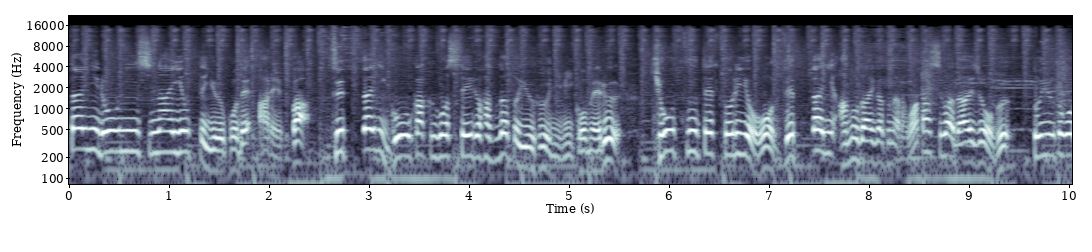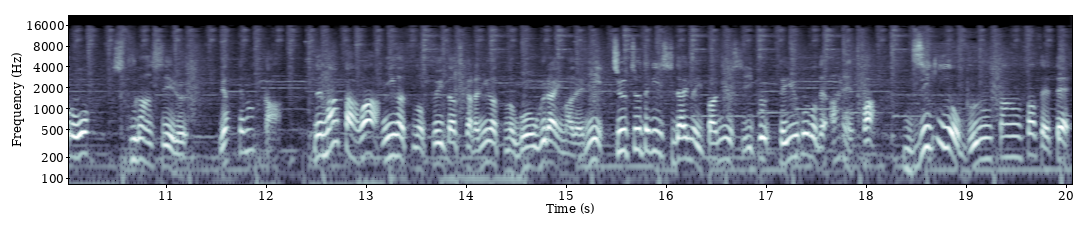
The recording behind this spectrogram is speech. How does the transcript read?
対に浪人しないよっていう子であれば絶対に合格をしているはずだというふうに見込める共通テスト利用を絶対にあの大学なら私は大丈夫というところを出願している。やってますか？でまたは2月の1日から2月の5ぐらいまでに集中的に次第の一般入試行くっていうことであれば時期を分散させて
